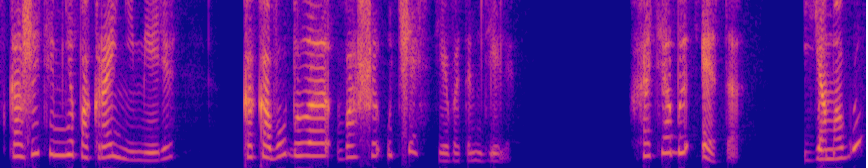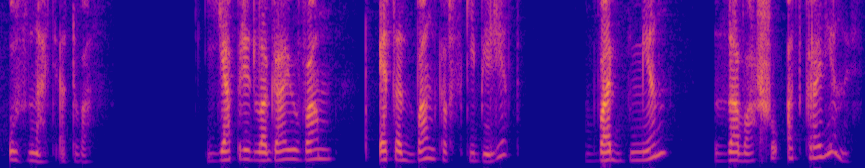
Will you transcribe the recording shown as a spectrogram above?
Скажите мне, по крайней мере, каково было ваше участие в этом деле? Хотя бы это я могу узнать от вас? Я предлагаю вам этот банковский билет в обмен за вашу откровенность.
